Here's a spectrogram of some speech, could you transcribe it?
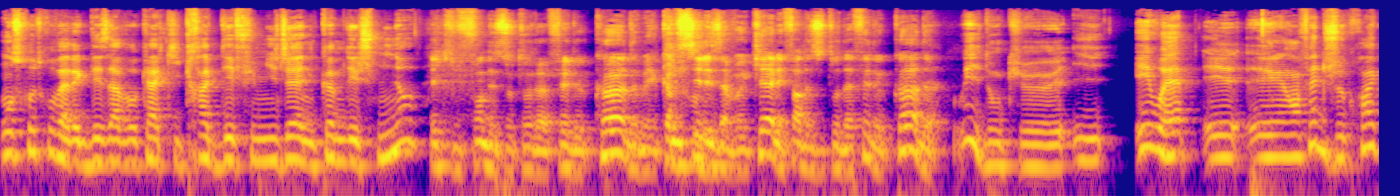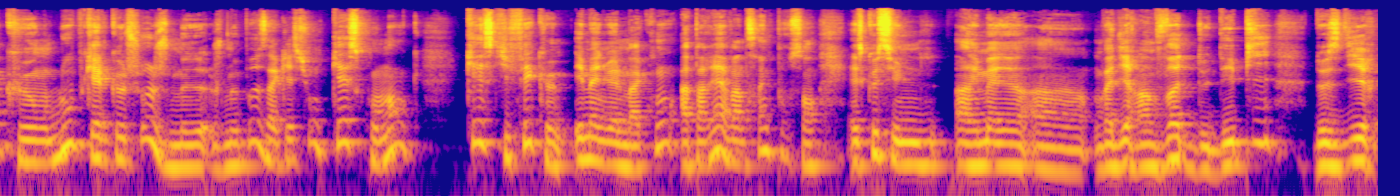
On se retrouve avec des avocats qui craquent des fumigènes comme des cheminots. Et qui font des autodafés de code, mais comme si font- les avocats allaient faire des autodafés de code. Oui, donc, euh, il- et ouais, et, en fait, je crois qu'on loupe quelque chose. Je me, je me pose la question, qu'est-ce qu'on manque? Qu'est-ce qui fait que Emmanuel Macron apparaît à 25% Est-ce que c'est une, un, un- on va dire un vote de dépit, de se dire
